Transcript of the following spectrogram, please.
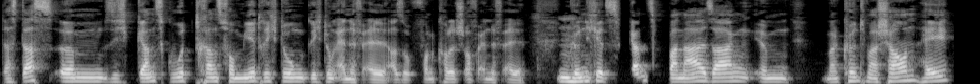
dass das ähm, sich ganz gut transformiert Richtung Richtung NFL, also von College of NFL. Mhm. Könnte ich jetzt ganz banal sagen, ähm, man könnte mal schauen, hey,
